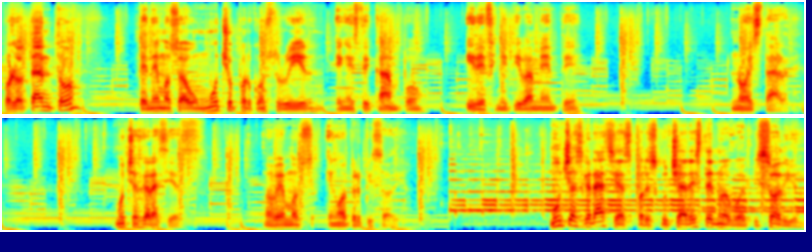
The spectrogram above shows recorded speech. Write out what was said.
Por lo tanto, tenemos aún mucho por construir en este campo y definitivamente no es tarde. Muchas gracias. Nos vemos en otro episodio. Muchas gracias por escuchar este nuevo episodio.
